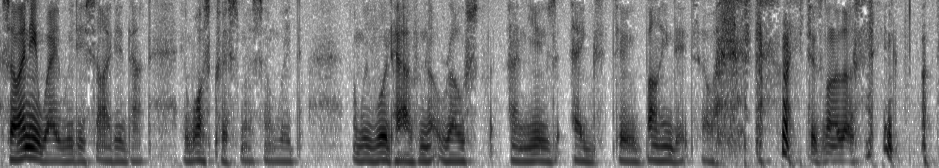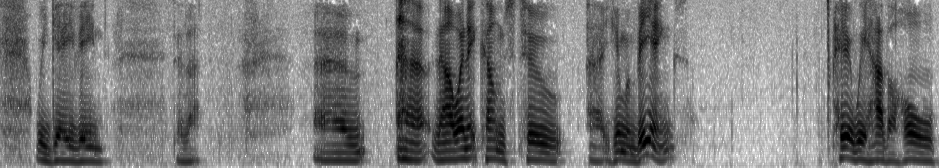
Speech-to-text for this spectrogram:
So anyway, we decided that it was Christmas and we'd and we would have nut roast and use eggs to bind it. So it's just, one of those things. we gave in to that. Um, now, when it comes to uh, human beings, here we have a whole,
